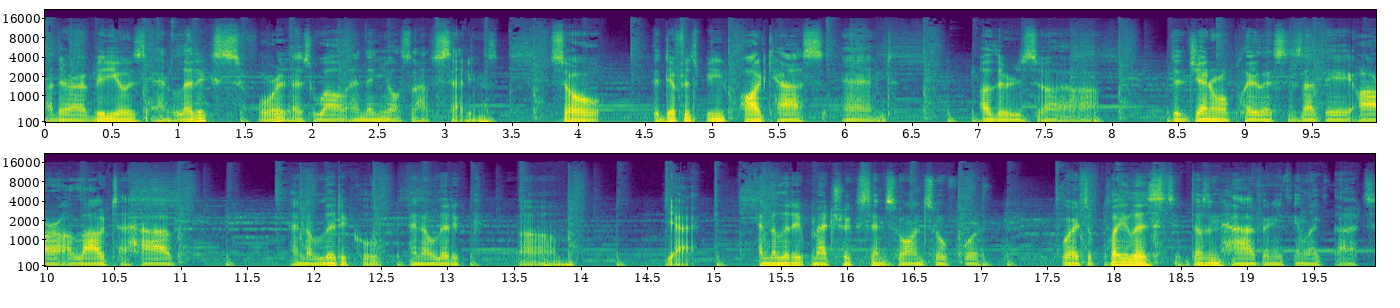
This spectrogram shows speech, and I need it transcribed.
Uh, there are videos analytics for it as well, and then you also have settings. So the difference between podcasts and others, uh, the general playlist is that they are allowed to have analytical, analytic, um, yeah, analytic metrics and so on and so forth. Whereas a playlist doesn't have anything like that.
